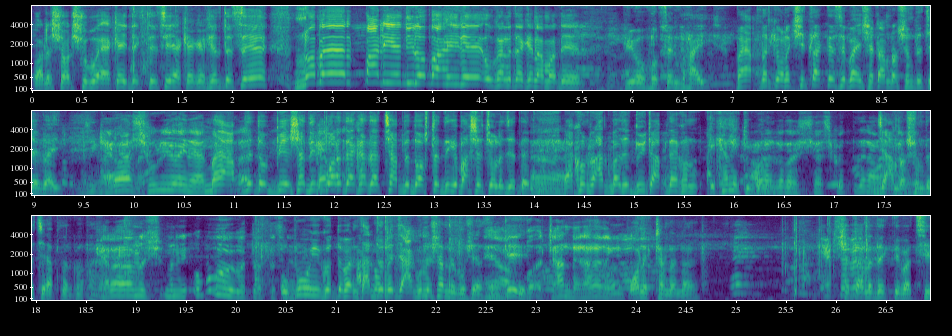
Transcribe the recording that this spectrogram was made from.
what a shot Shuvo একাই দেখতেছি একা একা খেলতেছে। নোবেল পাঠিয়ে দিল বাহিরে। ওখানে দেখেন আমাদের প্রিয় হোসেন ভাই। ভাই আপনার কি অনেক শীত লাগতেছে ভাই? সেটা আমরা শুনতে চাই ভাই। খেলা শুরু হয় না। ভাই আপনি তো বিয়ে শাদির পরে দেখা যাচ্ছে আপনি দশটার দিকে বাসে চলে যেতেন। এখন রাত বাজে দুইটা আপনি এখন এখানে কি করেন? কথা শেষ করতে দেন যে আমরা শুনতে চাই আপনার কথা। খেলা মানে উপভোগ করতে পারতেছি না। করতে পারেন তার জন্য যে আগুনের সামনে বসে আছেন হ্যাঁ, কি? ঠান্ডা ঠান্ডা অনেক ঠান্ডা না? সেটা আমরা দেখতে পাচ্ছি।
